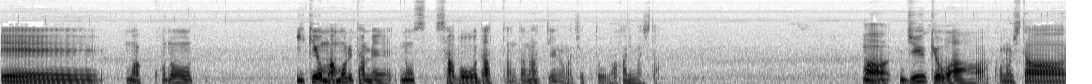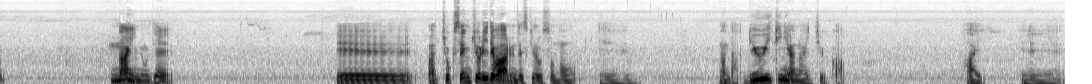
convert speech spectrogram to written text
えー、まあこの池を守るための砂防だったんだなっていうのがちょっと分かりました。まあ住居はこの下ないのでえーまあ、直線距離ではあるんですけどその、えーなんだ流域にはないっていうかはい、えー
